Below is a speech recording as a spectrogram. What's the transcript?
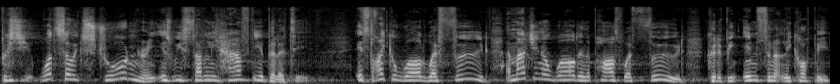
Because what's so extraordinary is we suddenly have the ability it's like a world where food, imagine a world in the past where food could have been infinitely copied.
